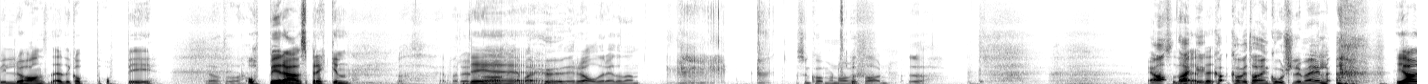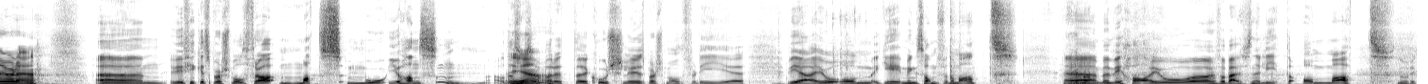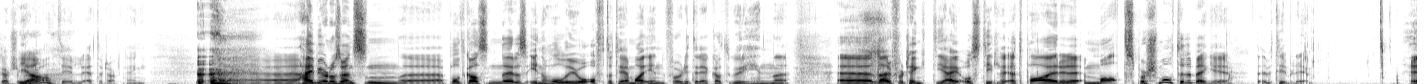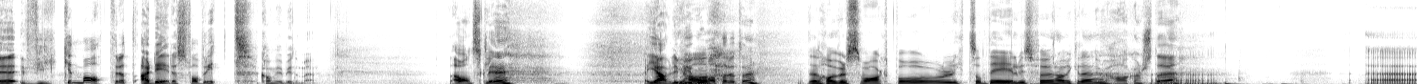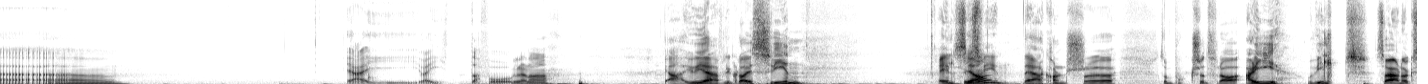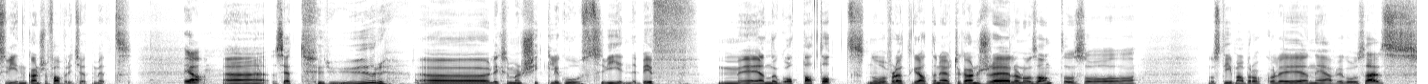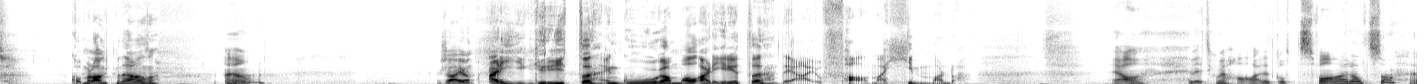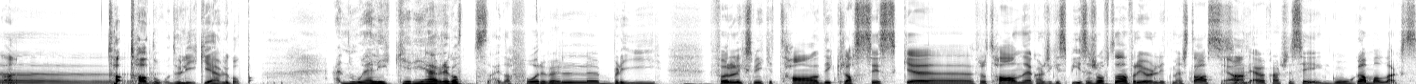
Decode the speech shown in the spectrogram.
Vil du ha en edderkopp oppi, oppi rævsprekken? Jeg bare, Det- jeg bare hører allerede den som kommer nå. tar den. Øh. Ja, Så nei, det- det- kan vi ta en koselig mail? Ja, gjør det. Uh, vi fikk et spørsmål fra Mats Mo Johansen. Og det synes jeg var et uh, koselig spørsmål, fordi uh, vi er jo om gaming, samfunn og mat. Eh, Ja. Men vi har jo eh, forbausende lite om mat, noe vi kanskje Ja. ta til ettertraktning. Eh, hei, Bjørn og Svendsen. Podkasten deres inneholder jo ofte temaer innenfor de tre kategoriene. Eh, derfor tenkte jeg å stille et par matspørsmål til dere begge. Det betyr det. Eh, hvilken matrett er deres favoritt, kan vi begynne med. Det er vanskelig. Det er jævlig mye Ja. god mat der ute. Den har vi vel svart på litt sånn delvis før, har vi ikke det? Vi har kanskje det. Eh, jeg veit da fogler, da. Jeg er jo jævlig glad i svin. Jeg elsker Ja. svin. Det er kanskje Så bortsett fra elg og vilt, så er nok svin kanskje favorittkjøttet mitt. Ja. Uh, så jeg tror uh, liksom en skikkelig god svinebiff med noe godt attåt. Noe fløtegratinerte kanskje, eller noe sånt. Og så noe stima brokkoli i en jævlig god saus. Kommer langt med det, altså. ja. Så er jo en elggryte, en god gammel elggryte, det er jo faen meg himmelen, da. Ja, jeg vet ikke om jeg har et godt svar, altså. Eh, Ta, ta noe du liker jævlig godt, da. Noe jeg liker jævlig godt? Nei, da får det vel bli For å liksom ikke ta de klassiske For å ta den jeg kanskje ikke spiser så ofte, da, for å gjøre det litt mer stas, Ja. vil jeg kanskje si god gammeldags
